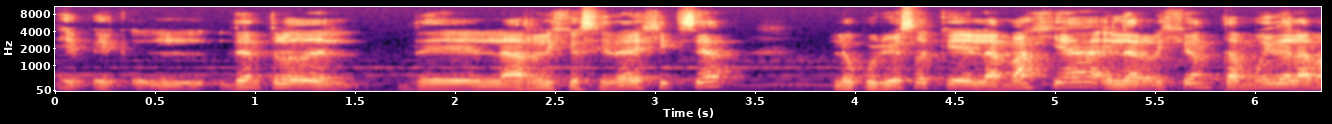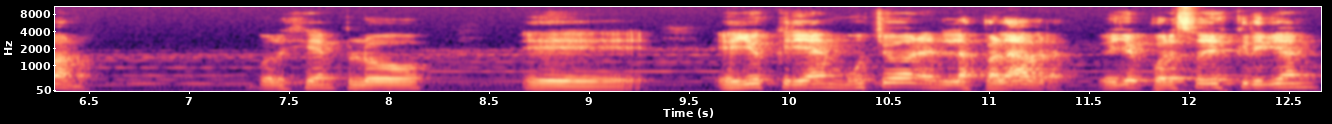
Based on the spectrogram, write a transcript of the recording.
y- y- y dentro del- de la religiosidad egipcia, lo curioso es que la magia y la religión están muy de la mano. Por ejemplo, eh, ellos creían mucho en las palabras. Ellos por eso ellos escribían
